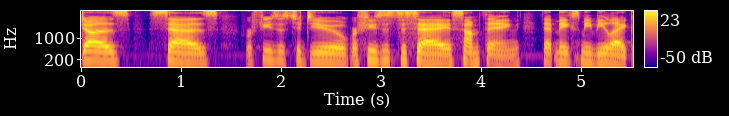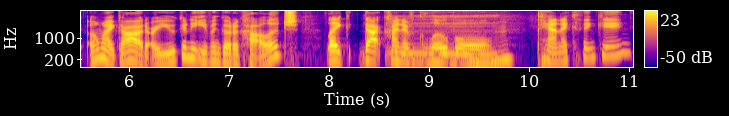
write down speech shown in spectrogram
does, says, refuses to do, refuses to say something that makes me be like, oh my God, are you going to even go to college? Like that kind of global panic thinking.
